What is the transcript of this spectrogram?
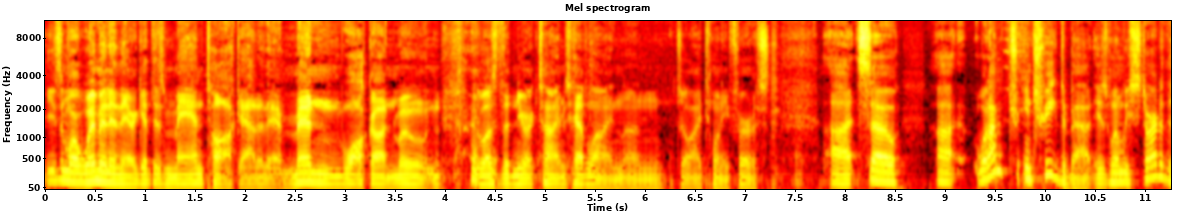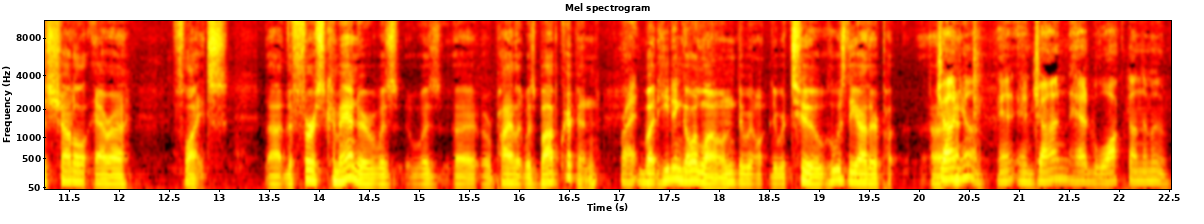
Need some more women in there. Get this man talk out of there. Men walk on moon was the New York Times headline on July 21st. Uh, so, uh, what I'm tr- intrigued about is when we started the shuttle era flights. Uh, the first commander was was uh, or pilot was Bob Crippen, right? But he didn't go alone. There were there were two. Who was the other? Uh, John Young, and, and John had walked on the moon.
